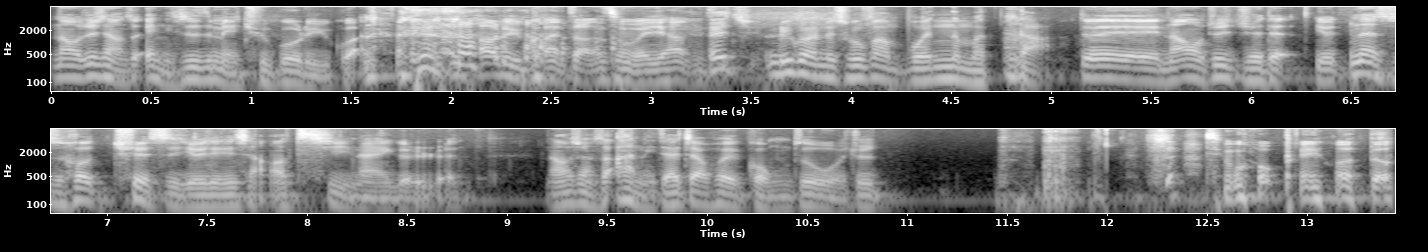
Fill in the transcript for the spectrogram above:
那我就想说，哎、欸，你是不是没去过旅馆？不知道旅馆长什么样子？哎、欸，旅馆的厨房不会那么大。对，然后我就觉得有那时候确实有点想要气那一个人，然后想说啊，你在教会工作，我就，请我朋友都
